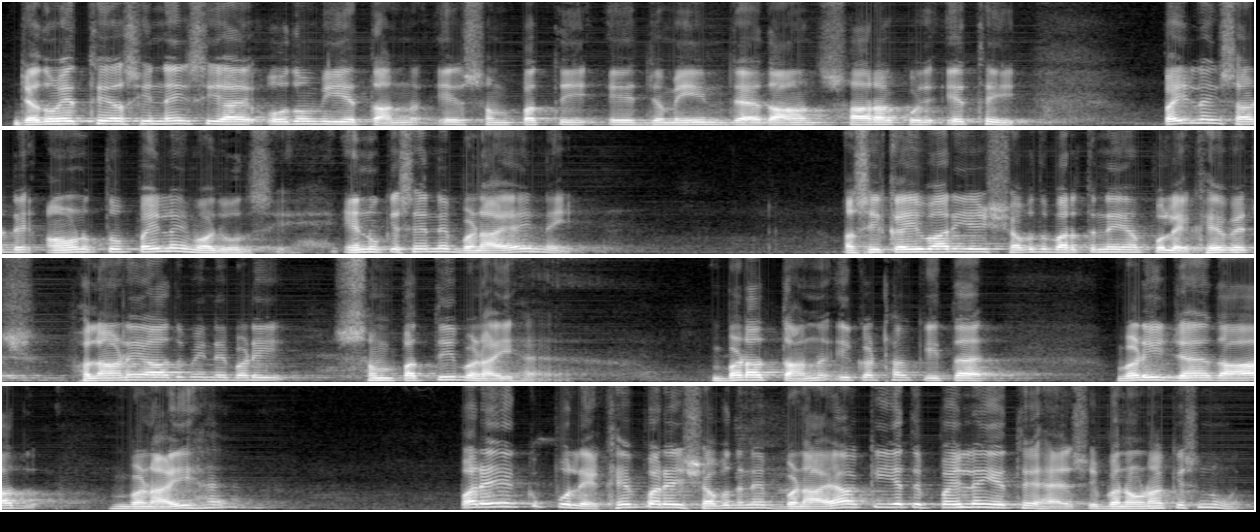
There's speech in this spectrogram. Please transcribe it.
ਜਦੋਂ ਇੱਥੇ ਅਸੀਂ ਨਹੀਂ ਸੀ ਆਏ, ਉਦੋਂ ਵੀ ਇਹ ਧਨ, ਇਹ ਸੰਪਤੀ, ਇਹ ਜ਼ਮੀਨ, ਜਾਇਦਾਦ ਸਾਰਾ ਕੁਝ ਇੱਥੇ ਹੀ ਪਹਿਲਾਂ ਹੀ ਸਾਡੇ ਆਉਣ ਤੋਂ ਪਹਿਲਾਂ ਹੀ ਮੌਜੂਦ ਸੀ। ਇਹਨੂੰ ਕਿਸੇ ਨੇ ਬਣਾਇਆ ਹੀ ਨਹੀਂ। ਅਸੀਂ ਕਈ ਵਾਰੀ ਇਹ ਸ਼ਬਦ ਵਰਤਨੇ ਆ ਭੁਲੇਖੇ ਵਿੱਚ। ਫਲਾਣੇ ਆਦਮੀ ਨੇ ਬੜੀ ਸੰਪਤੀ ਬਣਾਈ ਹੈ। ਬੜਾ ਧਨ ਇਕੱਠਾ ਕੀਤਾ ਹੈ। ਬੜੀ ਜਾਇਦਾਦ ਬਣਾਈ ਹੈ। ਪਰ ਇਹ ਇੱਕ ਭੁਲੇਖੇ ਭਰੇ ਸ਼ਬਦ ਨੇ ਬਣਾਇਆ ਕਿ ਇਹ ਤੇ ਪਹਿਲਾਂ ਹੀ ਇੱਥੇ ਹੈ ਸੀ, ਬਣਾਉਣਾ ਕਿਸ ਨੂੰ ਹੈ?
